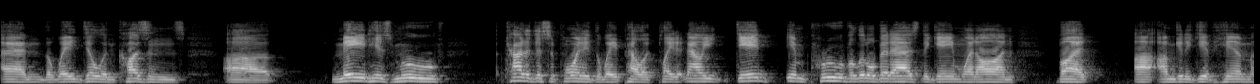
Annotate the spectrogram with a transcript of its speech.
and the way Dylan Cozens uh, made his move kind of disappointed the way Pelech played it. Now, he did improve a little bit as the game went on, but uh, I'm going to give him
